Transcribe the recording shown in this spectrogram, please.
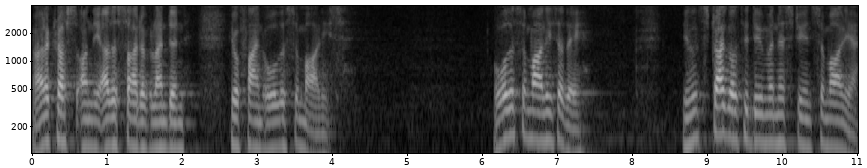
Right across on the other side of London, you'll find all the Somalis. All the Somalis are there. You'll struggle to do ministry in Somalia.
